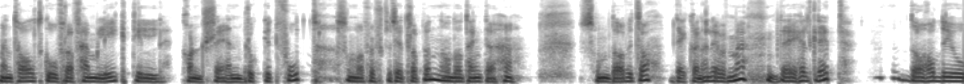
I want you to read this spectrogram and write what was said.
mentalt gå fra fem lik til kanskje en brukket fot, som var første sittetrappen. Og da tenkte jeg, som David sa, det kan jeg leve med, det er helt greit. Da hadde jo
